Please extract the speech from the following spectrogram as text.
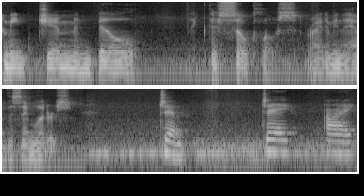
I mean, Jim and Bill, like, they're so close, right? I mean, they have the same letters. Jim. J I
